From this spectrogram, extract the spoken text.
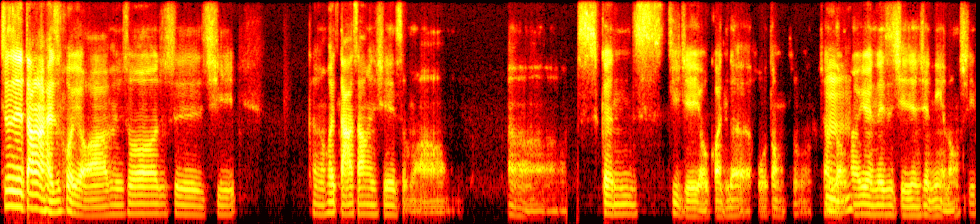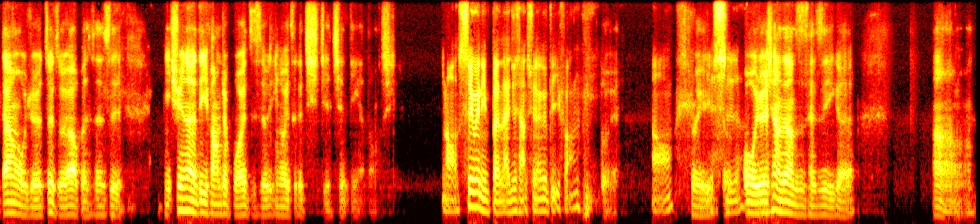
就是当然还是会有啊，比如说就是其可能会搭上一些什么呃跟季节有关的活动，什么像这种有点类似期间限定的东西。当然，我觉得最主要本身是。你去那个地方就不会只是因为这个期间限定的东西哦，是因为你本来就想去那个地方。对，哦，所以也是，我觉得像这样子才是一个，嗯，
